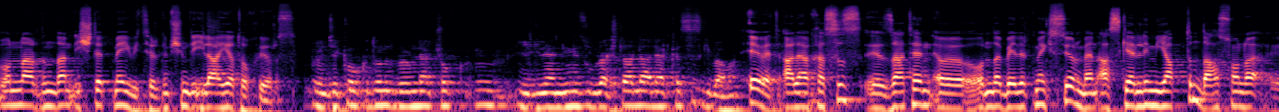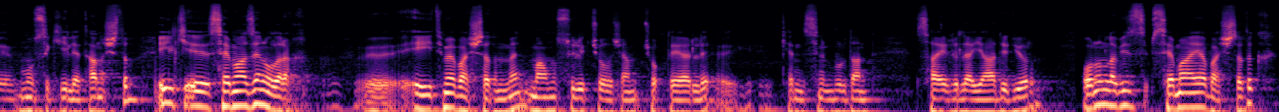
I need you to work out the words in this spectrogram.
Onun ardından işletmeyi bitirdim. Şimdi ilahiyat okuyoruz. Önceki okuduğunuz bölümler çok ilgilendiğiniz uğraşlarla alakasız gibi ama. Evet alakasız. E, zaten e, onu da belirtmek istiyorum. Ben askerliğimi yaptım. Daha sonra e, musikiyle tanıştım. İlk e, semazen olarak e, eğitime başladım ben. Mahmut Sülükçü hocam çok değerli. E, kendisini buradan saygıyla yad ediyorum. Onunla biz semaya başladık.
